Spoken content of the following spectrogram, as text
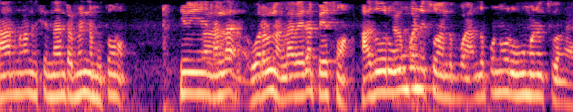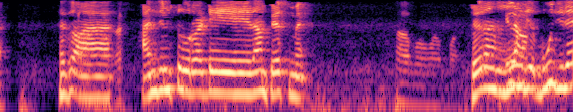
நார்மலான விஷயம் தான்ற மாதிரி நமக்கு தோணும். இவன் நல்லா ஓரளவு நல்லாவே தான் பேசுவான். அது ஒரு ஊமன் வச்சுவான் அந்த அந்த பொண்ணு ஒரு ஊமன் வச்சுவாங்க அஞ்சு நிமிஷம் ஒரு வாட்டி தான் பேசுமே. மூஞ்சிலே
